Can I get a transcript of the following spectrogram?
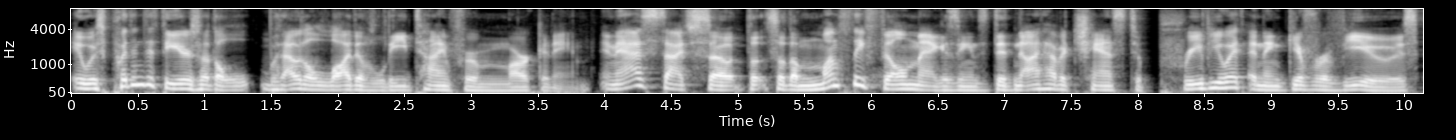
it was put into theaters with a, without a lot of lead time for marketing. And as such, so the, so the monthly film magazines did not have a chance to preview it and then give reviews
